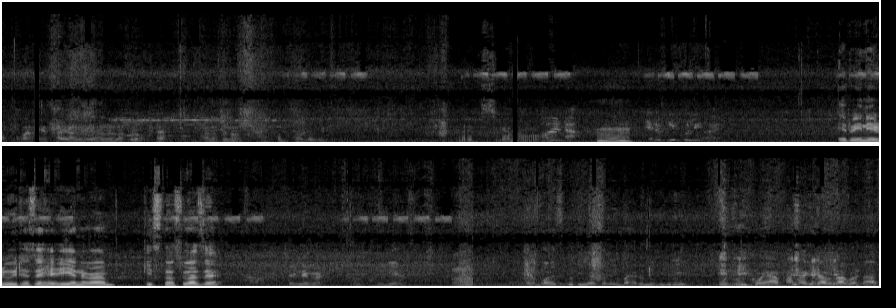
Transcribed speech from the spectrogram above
অকণমান এনেকে চাই হা? ভাল আছে ন এখন চাই ল'বি এইটো এনেই ৰুই থৈছে হেৰি এনেকুৱা কৃষ্ণচূড়া যে। তেনেকুৱা। ধুনীয়া। ভইচবোৰ দি আছ নেকি বাহিৰত নিদিবি দেই ভাষাকেইটা ওলাব তাত।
